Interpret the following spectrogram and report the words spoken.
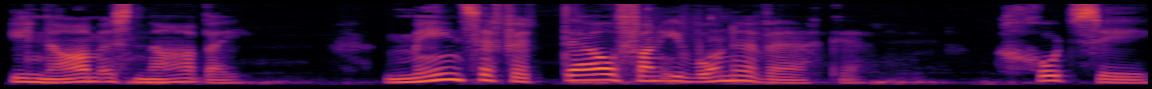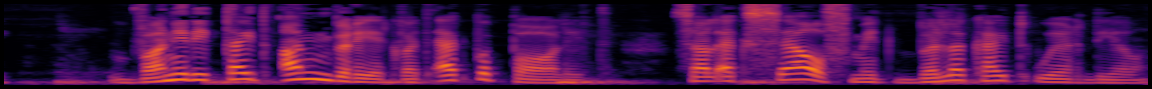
U naam is naby. Mense vertel van U wonderwerke. God sê: Wanneer die tyd aanbreek wat ek bepaal het, sal ek self met billikheid oordeel.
